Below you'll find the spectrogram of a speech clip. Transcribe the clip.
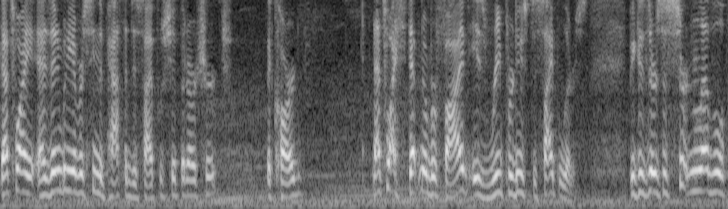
That's why has anybody ever seen the path of discipleship at our church? The card? That's why step number 5 is reproduce disciplers. Because there's a certain level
